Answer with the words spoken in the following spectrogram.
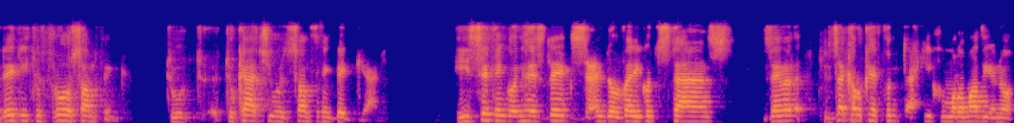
ready to throw something to to catch you with something big يعني he's sitting on his legs عنده very good stance زي ما تتذكروا كيف كنت أحكي لكم مره ماضيه إنه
